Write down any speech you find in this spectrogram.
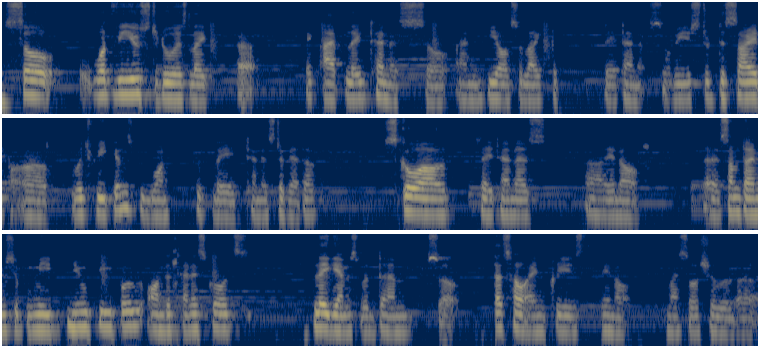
So what we used to do is like, uh, like I played tennis, so and he also liked to play tennis. So we used to decide uh, which weekends we want to play tennis together. Just go out, play tennis. Uh, you know, uh, sometimes you meet new people on the tennis courts, play games with them. So that's how I increased, you know, my social uh,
